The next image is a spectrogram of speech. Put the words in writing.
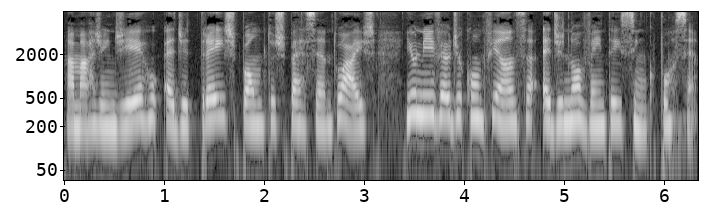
A margem de erro é de 3 pontos percentuais e o nível de confiança é de 95%.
